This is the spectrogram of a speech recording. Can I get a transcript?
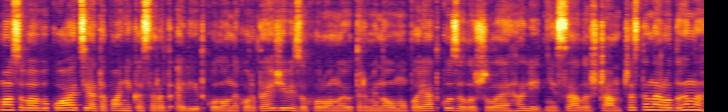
Масова евакуація та паніка серед еліт колони кортежів із охороною у терміновому порядку залишили літні селища. Частина родин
